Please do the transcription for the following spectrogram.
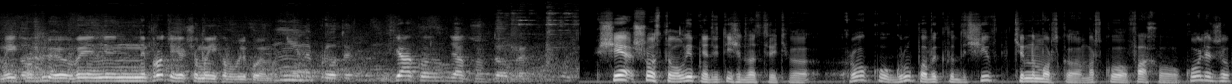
Ми їх публю- Ви не- не проти, якщо ми їх опублікуємо? Ні, не проти. Дякую, дякую. Добре. Ще 6 липня 2023 року група викладачів Чорноморського морського фахового коледжу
